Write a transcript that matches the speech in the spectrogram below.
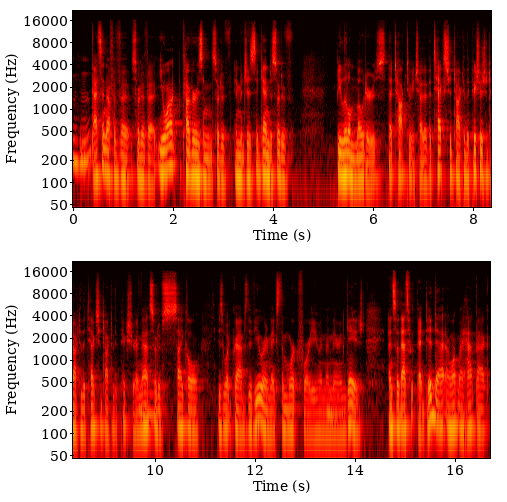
Mm-hmm. that's enough of a sort of a you want covers and sort of images again to sort of be little motors that talk to each other. The text should talk to the picture should talk to the text should talk to the picture. And that Mhm. sort of cycle is what grabs the viewer and makes them work for you and then they're engaged. And so that's what that did that. I want my hat back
